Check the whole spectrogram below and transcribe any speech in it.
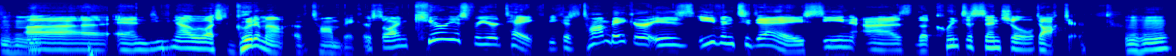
Mhm. uh, and you've now watched a good amount of Tom Baker. So I'm curious for your take because Tom Baker is even today seen as the quintessential Doctor Mhm.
